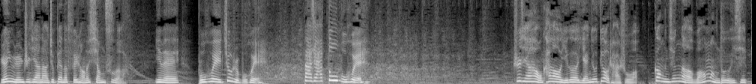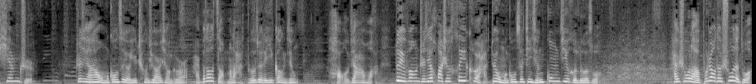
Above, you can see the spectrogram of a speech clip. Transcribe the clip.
人与人之间呢就变得非常的相似了，因为不会就是不会，大家都不会。之前啊，我看到一个研究调查说，杠精呢往往都有一些偏执。之前啊，我们公司有一程序员小哥，还不知道怎么了得罪了一杠精，好家伙，对方直接化身黑客啊，对我们公司进行攻击和勒索，还说了不照他说的做，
